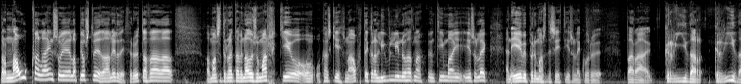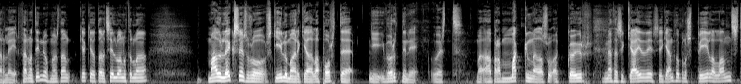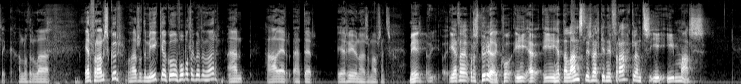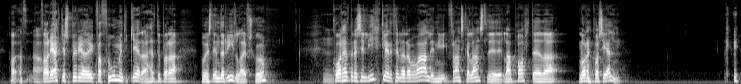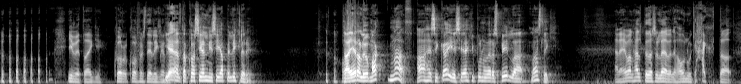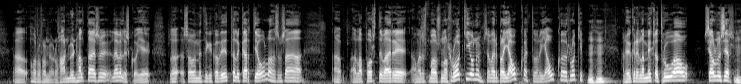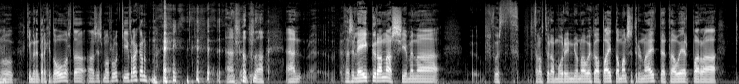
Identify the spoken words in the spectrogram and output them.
bara nákvæmlega eins og ég eiginlega bjóst við að hann yrði, fyrir utan það að, að Manchester United hafi náðu þessu marki og, og, og kannski átt einhverja líflínu hérna um tíma í, í þessu leik, en yfirbyrði Manchester City í þessu leik voru bara gríðar, gríðarlegir. Fernandinho, maður stann geggjaðu David Silva náttúrulega maður leiksins og svo skilur maður ekki að Laporte í, í vörninni þú veist, það er bara magnað að, svo, að Gaur með þessi gæði sé ekki ennþá búin að spila landsleik. Hann náttúrulega er franskur og það er svolítið mikið að góðum fótballtakvöldum þar en það er, þetta er ég er hrifin að þessum hafsend sko. Mér, ég ætla bara að spyrja það í, í hérna, landslýsverkinni Fraklands í, í mars þá, þá er ég ekki að spyrja þau hvað þú myndi gera heldur bara, þú veist, in the real life sko Hvor heldur þessi líklegri til að vera valin í franska landsliði Laporte eða Loren Koscielny? ég veit það ekki. Hvor, hvor finnst þér líklega Ég held að Koscielny sé jafnvel líklegri. Það er alveg magnað að þessi gæi sé ekki búin að vera að spila landsleiki. En ef hann heldur þessu leveli þá er nú ekki hægt að, að horfa fram hjá hann og hann mun halda þessu leveli sko. Ég la- sá um þetta ekki eitthvað viðtalu Guardiola þar sem sagði að, að, að Laporte væri, hann væri smá svona hróki í honum sem væri bara jákvætt og hann er jákvæður hróki. mm Hann hefur greinlega mikla trú á sjálfum sér og kemur reyndar ekkit óvart að að það sé smá hróki í frakkanum. En, þarna, en uh, þessi leikur annars ég menna uh, þú veist, þrátt fyrir að Mourinho ná eitthvað að bæta Manchester United þá er bara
